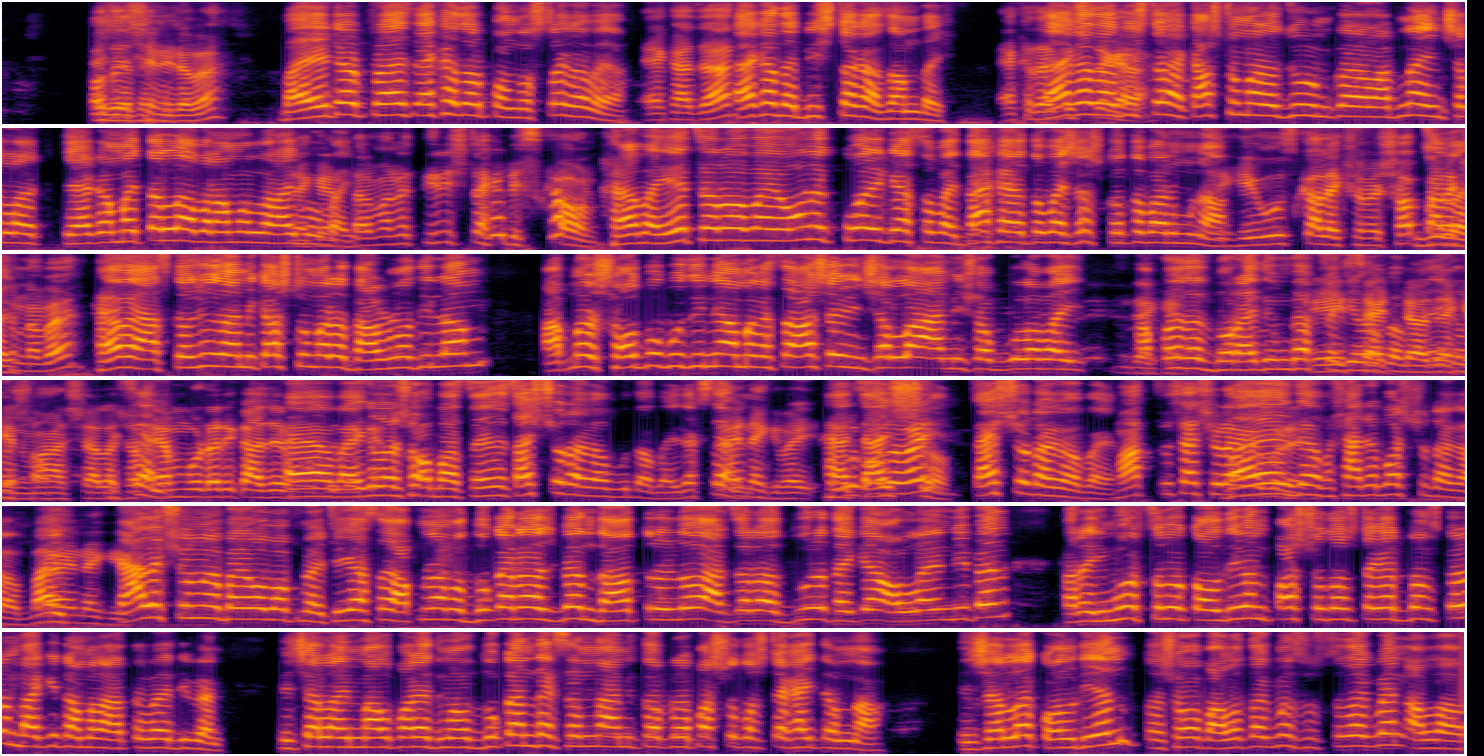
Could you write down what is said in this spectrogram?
কত এই এটা ভাই? ভাই এটার প্রাইস এক হাজার পঞ্চাশ টাকা ভাই 1000 এক হাজার বিশ টাকা জান ভাই। 1020 এক হাজার টাকা? বিশ টাকা কাস্টমারের জুলুম করা লাভ না ইনশাল্লাহ টাকা মাইতাল্লা আবার আমার রাইবো ভাই। তার মানে 30 টাকা ডিসকাউন্ট হ্যাঁ ভাই এছাড়াও ভাই অনেক কোয়ালিটি আছে ভাই দেখা তো ভাই শেষ করতে পারব না। হিউজ কালেকশনের সব কালেকশন না ভাই? হ্যাঁ ভাই আজকে শুধু আমি কাস্টমারের ধারণা দিলাম আপনার স্বল্প পুঁজি নিয়ে আমার কাছে আসেন ইনশাল্লাহ আমি সবগুলা ভাই আপনাদের ধরাই দিব ব্যবসা সাইডটা দেখেন মাশাআল্লাহ সব? এমব্রয়ডারি কাজের হ্যাঁ ভাই এগুলো সব আছে চারশো টাকা বুধা ভাই দেখছেন? তাই নাকি ভাই? হ্যাঁ এগুলো কত ভাই? চারশো চারশো টাকা ভাই। মাত্র 400 টাকা ভাই এই করে। যে সাড়ে পাঁচশো টাকা। ভাই কালেকশনের ভাই অভাব নাই ঠিক আছে? আপনার আমার দোকানে আসবেন দাওয়াত রইল আর যারা দূরে থেকে অনলাইন নিবেন তারা ইমোট সবে কল দিবেন পাঁচশো দশ টাকা অ্যাডভান্স করেন বাকিটা আমার হাতে ভাই দিবেন। ইনশাল্লাহ আমি মাল পাঠিয়ে দিব। দোকান দেখছেন না আমি তো আপনার পাঁচশো দশ টাকা খাইতাম না। ইনশাল্লাহ কল দিয়েন তো সবাই ভালো থাকবেন সুস্থ থাকবেন আল্লাহ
